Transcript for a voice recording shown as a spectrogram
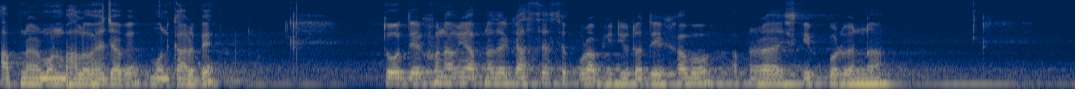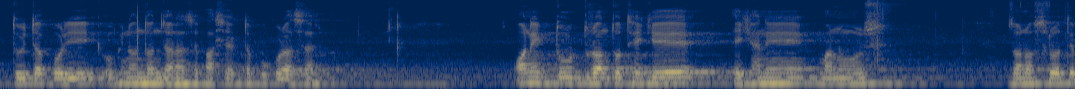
আপনার মন ভালো হয়ে যাবে, মন কাড়বে। তো দেখুন, আমি আপনাদেরকে আস্তে আস্তে পুরো ভিডিওটা দেখাবো। আপনারা স্কিপ করবেন না। দুইটা পরি অভিনন্দন জানাচ্ছে, পাশে একটা পুকুর আছে। অনেক দূর দূরান্ত থেকে এখানে মানুষ জনস্রোতে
